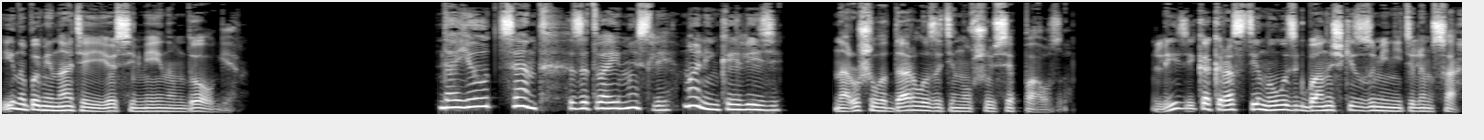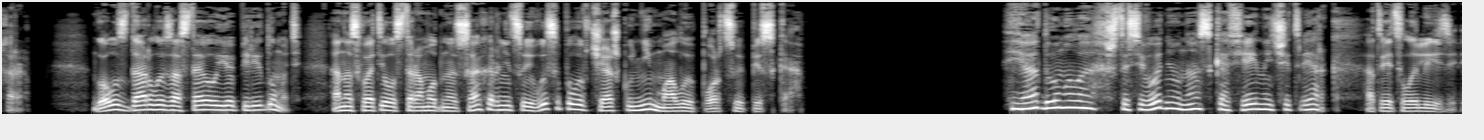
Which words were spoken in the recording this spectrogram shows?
и напоминать о ее семейном долге. «Даю цент за твои мысли, маленькая Лизи», — нарушила Дарла затянувшуюся паузу. Лизи как раз тянулась к баночке с заменителем сахара. Голос Дарлы заставил ее передумать. Она схватила старомодную сахарницу и высыпала в чашку немалую порцию песка. «Я думала, что сегодня у нас кофейный четверг», — ответила Лизи.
